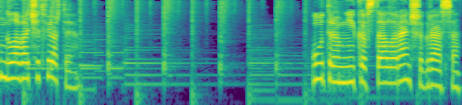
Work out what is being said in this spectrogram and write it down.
Глава четвертая. Утром Ника встала раньше Граса,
